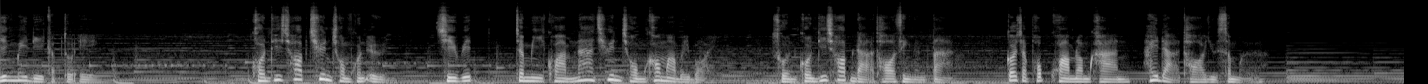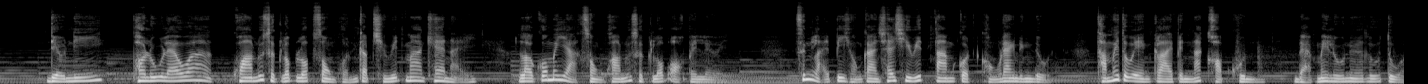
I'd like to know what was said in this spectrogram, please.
ยิ่งไม่ดีกับตัวเอง คนที่ชอบชื่นชมคนอื่น ชีวิตจะมีความน่าชื่นชมเข้ามาบ่อยๆ ส่วนคนที่ชอบด่าทอสิ่งต่างๆ ก็จะพบความรำคาญให้ด่าทออยู่เสมอ เดี๋ยวนี้พอรู้แล้วว่าความรู้สึกลบๆ ส่งผลกับชีวิตมากแค่ไหน เราก็ไม่อยากส่งความรู้สึกลบออกไปเลย ซึ่งหลายปีของการใช้ชีวิตตามกฎของแรงดึงดูดทำให้ตัวเองกลายเป็นนักขอบคุณ แบบไม่รู้เนื้อรู้ตัว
